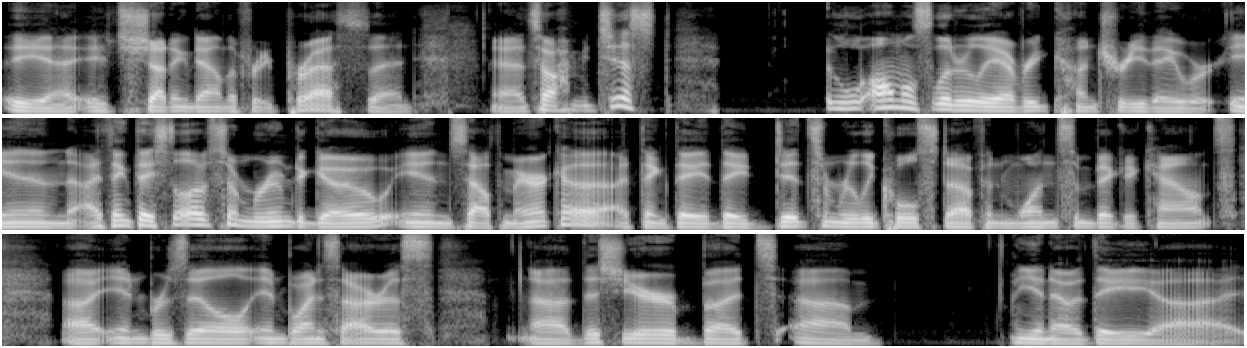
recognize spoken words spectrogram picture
yeah, it's shutting down the free press, and and so I mean just almost literally every country they were in. I think they still have some room to go in South America. I think they they did some really cool stuff and won some big accounts uh, in Brazil, in Buenos Aires uh, this year, but. Um, you know they uh,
